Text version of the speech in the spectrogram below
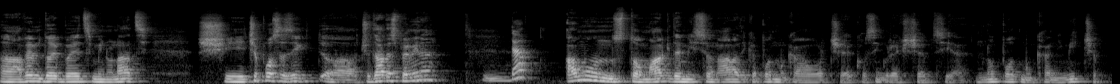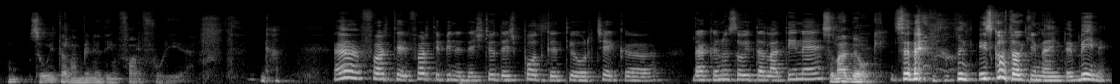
Uh, avem doi băieți minunați și ce pot să zic uh, ciudat despre mine? Da. Am un stomac de misionar, adică pot mânca orice, cu o singură excepție. Nu pot mânca nimic ce se uită la mine din farfurie. Da. A, foarte, foarte bine de știu, deci pot găti orice, că dacă nu se uită la tine, Să n-aibă ochi. să ne... îi scot ochii înainte. Bine,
